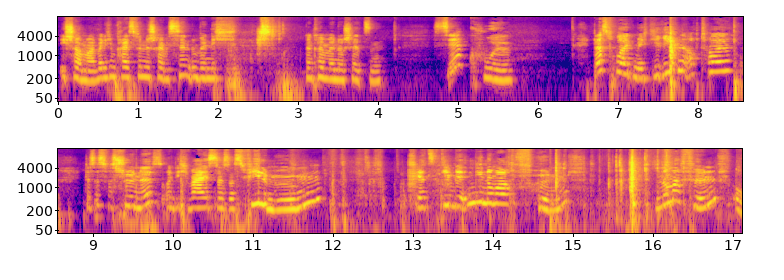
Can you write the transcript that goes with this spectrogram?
Ich schau mal. Wenn ich einen Preis finde, schreibe ich es hin. Und wenn nicht, dann können wir nur schätzen. Sehr cool. Das freut mich. Die riechen auch toll. Das ist was Schönes. Und ich weiß, dass das viele mögen. Jetzt gehen wir in die Nummer 5. Nummer 5. Oh,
